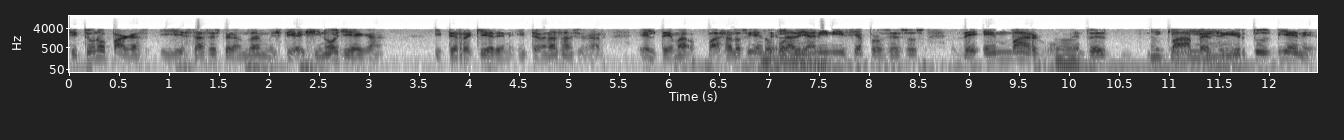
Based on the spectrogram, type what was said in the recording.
Si tú no pagas y estás esperando la amnistía y si no llega y te requieren y te van a sancionar, el tema pasa a lo siguiente. No la. DIAN inicia procesos de embargo. Ah. Entonces Uy, va bien. a perseguir tus bienes.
